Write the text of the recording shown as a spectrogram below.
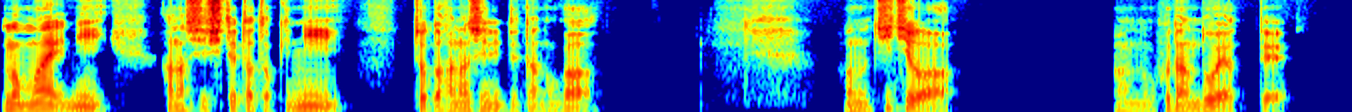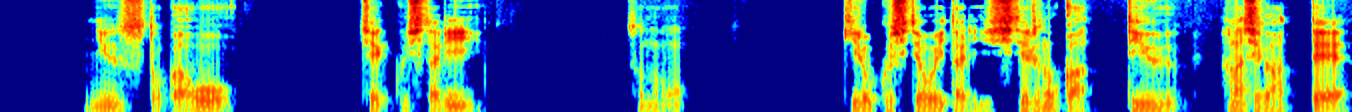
の前に話してた時に、ちょっと話に出たのが、あの、父は、あの、普段どうやってニュースとかをチェックしたり、その、記録しておいたりしてるのかっていう話があって、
